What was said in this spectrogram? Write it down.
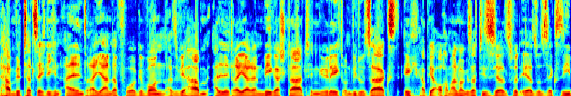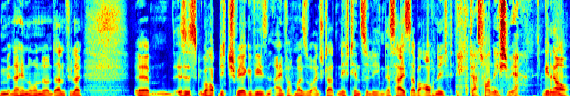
haben wir tatsächlich in allen drei Jahren davor gewonnen. Also wir haben alle drei Jahre einen Mega-Start hingelegt und wie du sagst, ich habe ja auch am Anfang gesagt, dieses Jahr es wird eher so sechs, sieben in der Hinrunde und dann vielleicht. Ähm, es ist überhaupt nicht schwer gewesen, einfach mal so einen Start nicht hinzulegen. Das heißt aber auch nicht. Das war nicht schwer. Genau.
